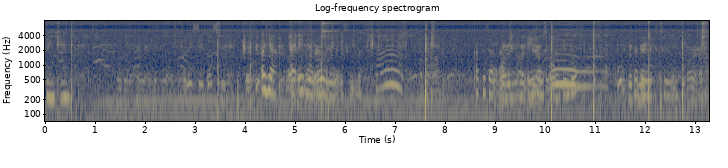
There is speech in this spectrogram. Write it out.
thank you. Are these seedless too? Oh yeah, I ate one earlier and it was seedless. Got this at um, Asian store in Hope. Right next to the house.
